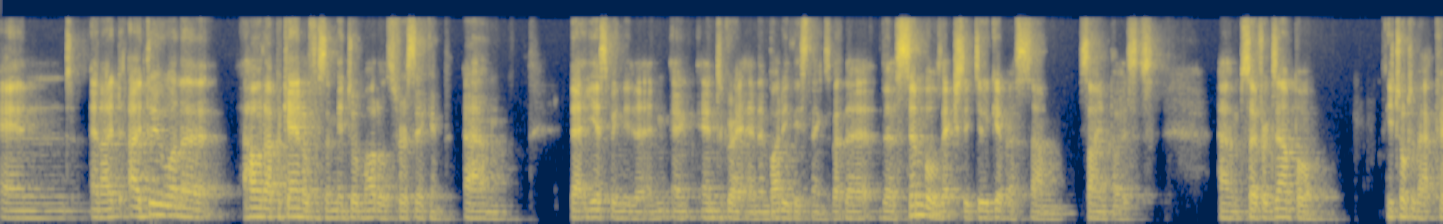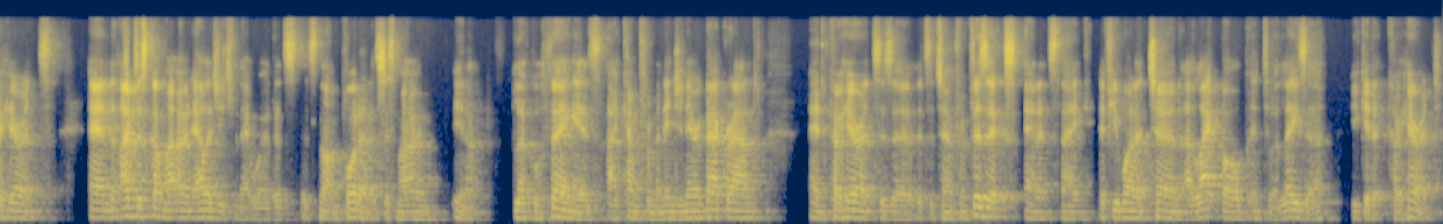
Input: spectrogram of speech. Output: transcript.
And and I I do want to hold up a candle for some mental models for a second. Um, that yes, we need to in, in, integrate and embody these things, but the the symbols actually do give us some signposts um, so for example, you talked about coherence and I've just got my own allergy to that word. It's, it's not important. It's just my own, you know, local thing is I come from an engineering background and coherence is a, it's a term from physics. And it's like, if you want to turn a light bulb into a laser, you get it coherent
